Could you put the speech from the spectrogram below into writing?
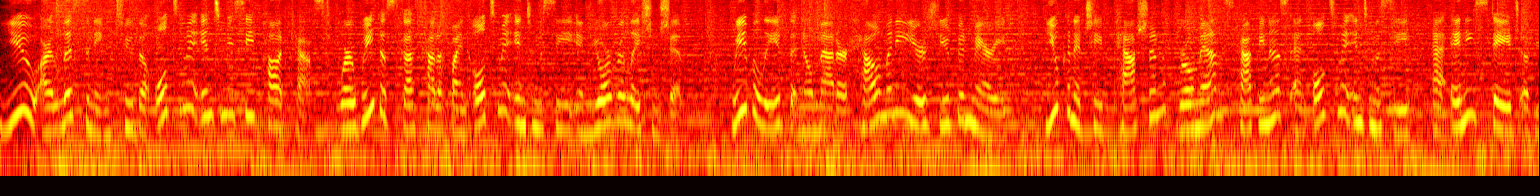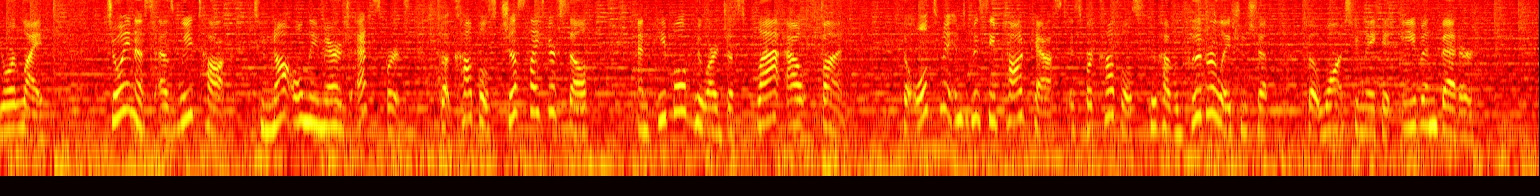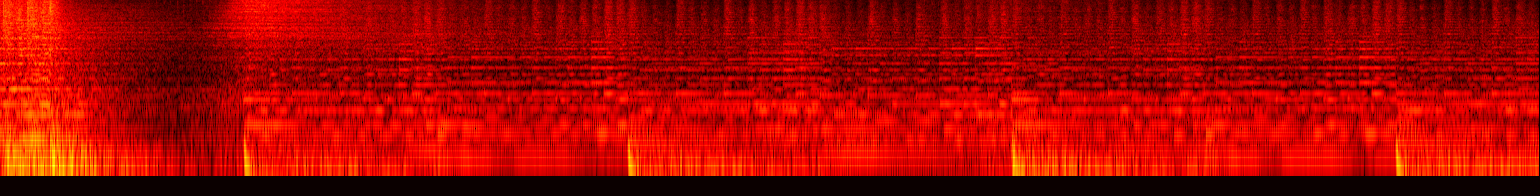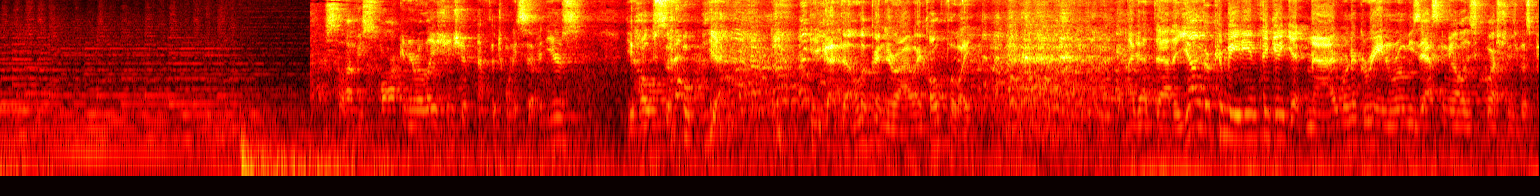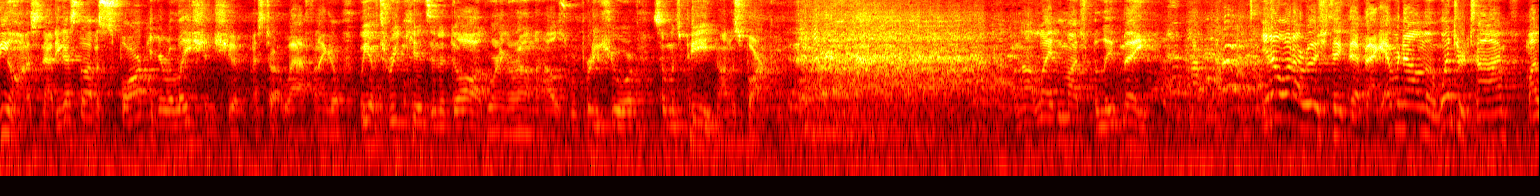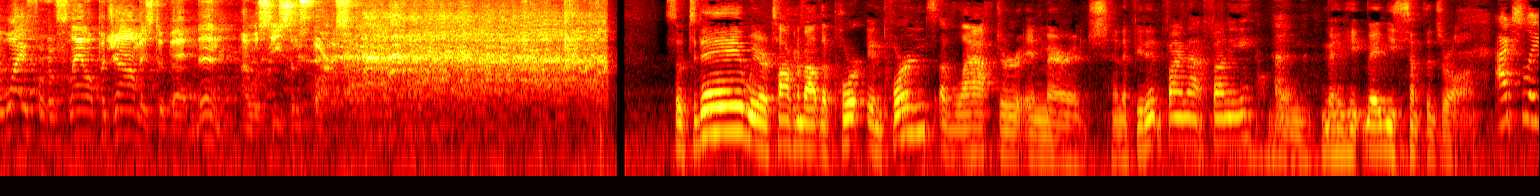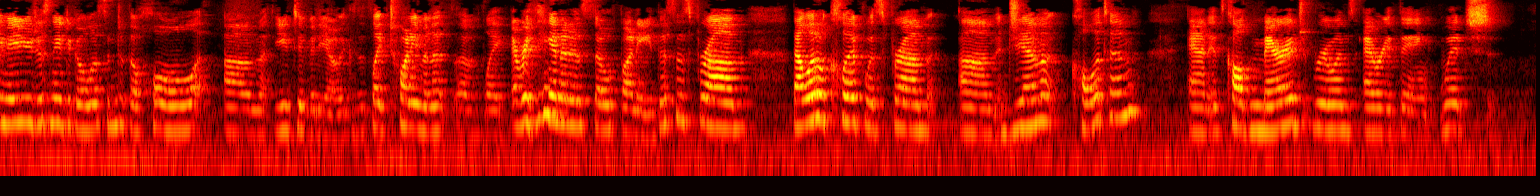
You are listening to the Ultimate Intimacy Podcast, where we discuss how to find ultimate intimacy in your relationship. We believe that no matter how many years you've been married, you can achieve passion, romance, happiness, and ultimate intimacy at any stage of your life. Join us as we talk to not only marriage experts, but couples just like yourself and people who are just flat out fun. The Ultimate Intimacy Podcast is for couples who have a good relationship but want to make it even better. Still have you spark in your relationship after 27 years? You hope so? yeah. You got that look in your eye, like hopefully. I got that. A younger comedian thinking of getting married. We're in a green room. He's asking me all these questions. He goes, Be honest now. Do you guys still have a spark in your relationship? I start laughing. I go, We have three kids and a dog running around the house. We're pretty sure someone's peeing on the spark. I'm not lighting much, believe me. You know what? I really should take that back. Every now and then, winter time, my wife will her flannel pajamas to bed, and then I will see some sparks. So today we are talking about the por- importance of laughter in marriage. And if you didn't find that funny, then maybe maybe something's wrong. Actually, maybe you just need to go listen to the whole um, YouTube video because it's like 20 minutes of like everything in it is so funny. This is from that little clip was from um, Jim Colleton, and it's called "Marriage Ruins Everything," which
